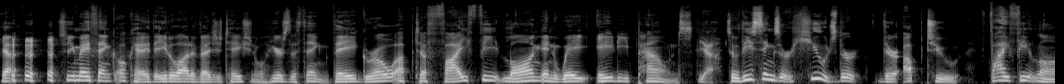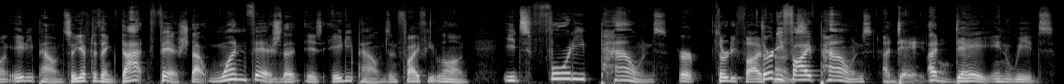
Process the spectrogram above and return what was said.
Yeah. So you may think, okay, they eat a lot of vegetation. Well, here's the thing they grow up to five feet long and weigh 80 pounds. Yeah. So these things are huge. They're they're up to five feet long, 80 pounds. So you have to think that fish, that one fish that is 80 pounds and five feet long, eats 40 pounds or 35 pounds pounds a day. a day in weeds.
